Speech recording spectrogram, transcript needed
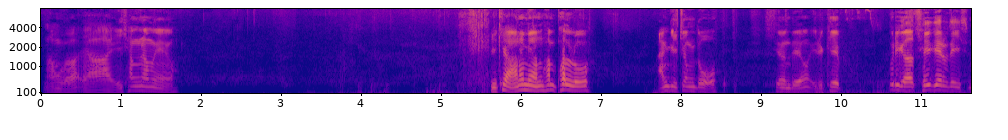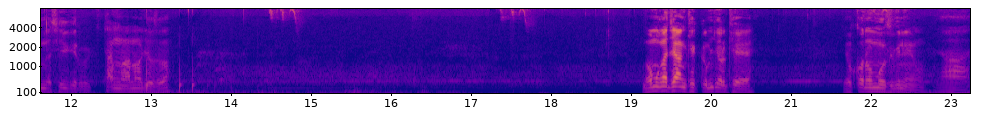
나무가, 야, 이 향나무예요. 이렇게 안으면 한 팔로 안길 정도 되는데요. 이렇게 뿌리가 세 개로 되어 있습니다. 세 개로 딱 나눠져서. 넘어가지 않게끔 저렇게 엮어놓은 모습이네요. 야,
